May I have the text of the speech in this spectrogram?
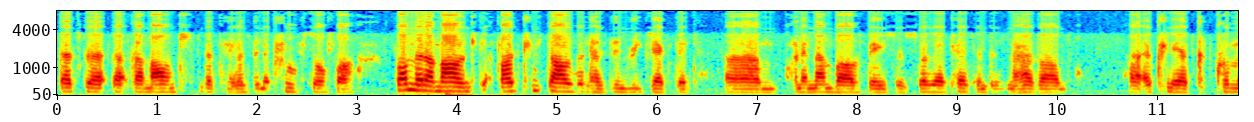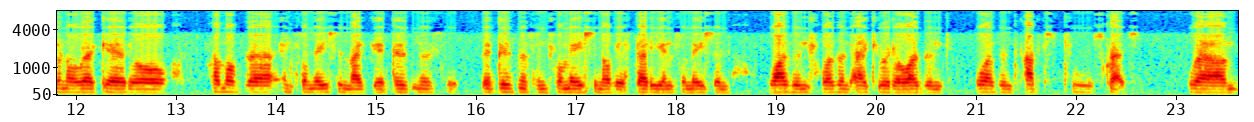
that's the, the, the amount that has been approved so far. From that amount, about 2,000 has been rejected um, on a number of bases, whether a person doesn't have um, a clear criminal record or some of the information like their business, their business information or their study information wasn't wasn't accurate or wasn't wasn't up to scratch. Um,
